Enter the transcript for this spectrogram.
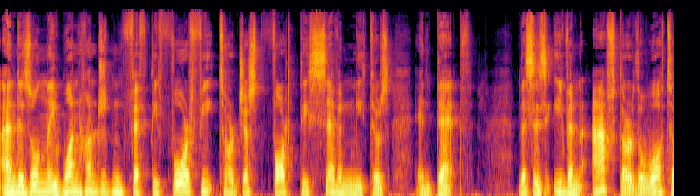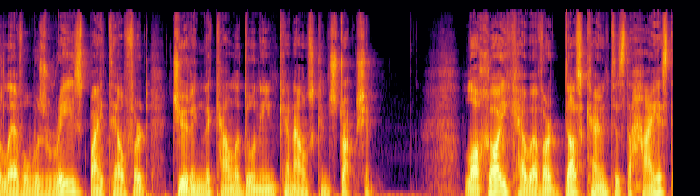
and is only 154 feet or just 47 metres in depth. This is even after the water level was raised by Telford during the Caledonian Canal's construction. Loch Oich, however, does count as the highest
